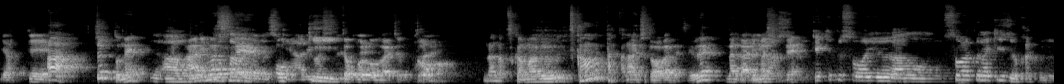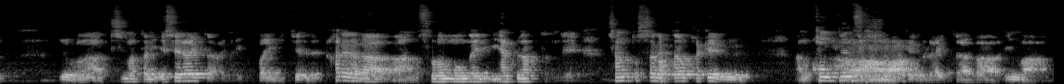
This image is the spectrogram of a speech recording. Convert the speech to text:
やって。あ、ちょっとね、あのありますね。大大きいところがちょっと、はなんか捕まる、捕まったかな？ちょっとわかんないですけどね。なんかありましたね。結局そういうあの粗悪な記事を書くような巷にエセライターがいっぱいいて彼らがあのその問題でいなくなったんでちゃんとしたレターを書けるあのコンテンツ記事を書けるライターが今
